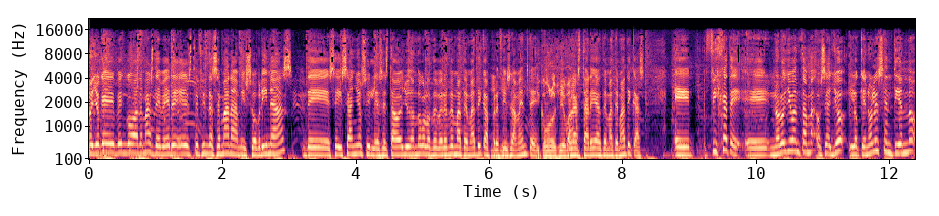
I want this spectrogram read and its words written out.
Bueno, yo que vengo además de ver este fin de semana a mis sobrinas de seis años y les he estado ayudando con los deberes de matemáticas, precisamente. ¿Y cómo los llevan? Con las tareas de matemáticas. Eh, fíjate, eh, no lo llevan tan mal. O sea, yo lo que no les entiendo,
